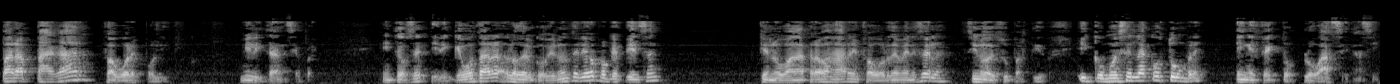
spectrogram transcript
para pagar favores políticos, militancia, pues. Entonces tienen que votar a los del gobierno anterior porque piensan que no van a trabajar en favor de Venezuela, sino de su partido. Y como esa es la costumbre, en efecto lo hacen así.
